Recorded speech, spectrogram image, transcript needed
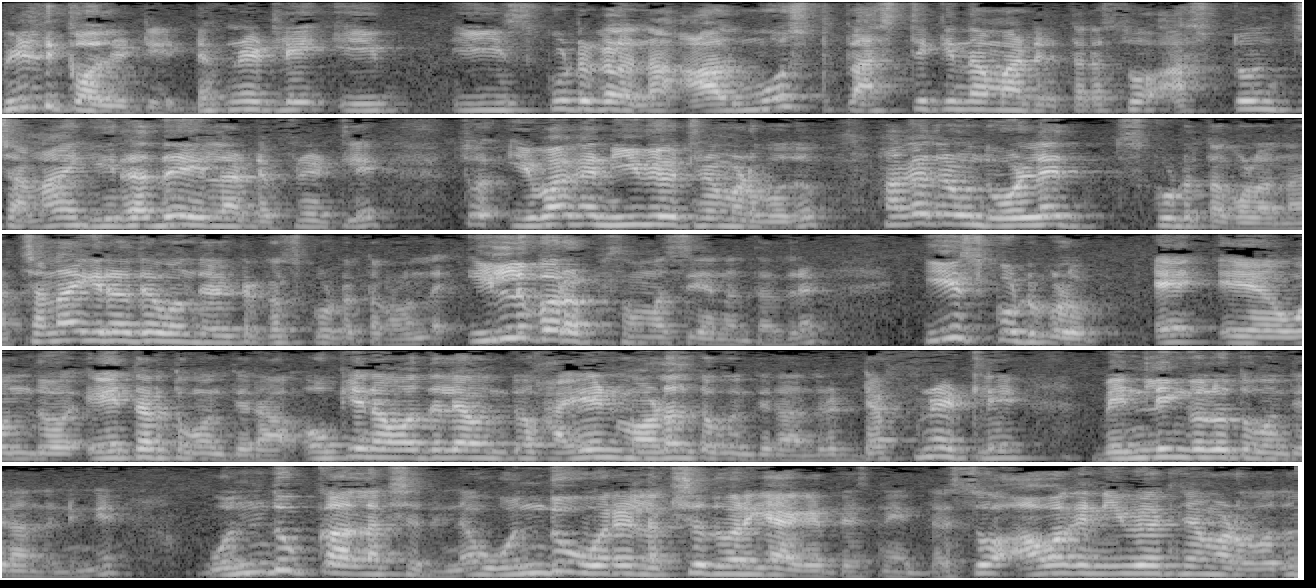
ಬಿಲ್ಡ್ ಕ್ವಾಲಿಟಿ ಡೆಫಿನೆಟ್ಲಿ ಈ ಈ ಸ್ಕೂಟರ್ಗಳನ್ನ ಆಲ್ಮೋಸ್ಟ್ ಪ್ಲಾಸ್ಟಿಕ್ ಇಂದ ಮಾಡಿರ್ತಾರೆ. ಸೊ ಅಷ್ಟೊಂದು ಚೆನ್ನಾಗಿರೋದೇ ಇಲ್ಲ ಡೆಫಿನೆಟ್ಲಿ ಸೊ ಇವಾಗ ನೀವು ಯೋಚನೆ ಮಾಡ್ಬೋದು. ಹಾಗಾದ್ರೆ ಒಂದು ಒಳ್ಳೆ ಸ್ಕೂಟರ್ ತಗೊಳ್ಳೋಣ. ಚೆನ್ನಾಗಿರೋದೇ ಒಂದು ಎಲೆಕ್ಟ್ರಿಕಲ್ ಸ್ಕೂಟರ್ ತಗೊಳ್ಳೋಣ. ಇಲ್ಲಿ ಬರೋ ಸಮಸ್ಯೆ ಏನಂತಂದ್ರೆ, ಈ ಸ್ಕೂಟರ್ಗಳು ಒಂದು ಏತರ್ ತಗೊಂತೀರಾ? ಓಕೆ ನಾವು ಅದಲ್ಲೇ ಒಂದು ಹೈ ಎಂಡ್ ಮಾಡೆಲ್ ತಗೊಂತೀರಾ ಅಂದ್ರೆ ಡೆಫಿನೆಟ್ಲಿ ಬೆನ್ಲಿಂಗಲ್ಲೂ ತಗೊಂತೀರಾ ಅಂದ್ರೆ ನಿಮಗೆ? ಒಂದು ಕಾಲು ಲಕ್ಷದಿಂದ ಒಂದೂವರೆ ಲಕ್ಷದವರೆಗೆ ಆಗುತ್ತೆ ಸ್ನೇಹಿತರೆ. ಸೊ ಅವಾಗ ನೀವು ಯೋಚನೆ ಮಾಡ್ಬೋದು,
